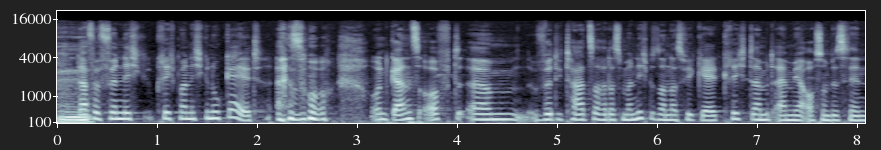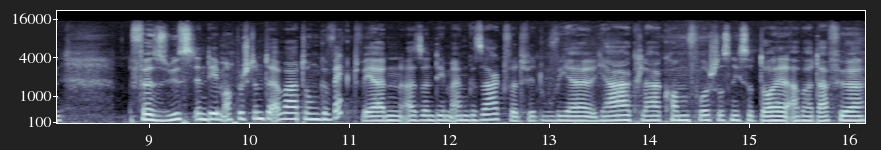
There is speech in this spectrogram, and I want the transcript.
Mhm. Dafür finde ich, kriegt man nicht genug Geld. Also, und ganz oft ähm, wird die Tatsache, dass man nicht besonders viel Geld kriegt, damit einem ja auch so ein bisschen versüßt, indem auch bestimmte Erwartungen geweckt werden. Also indem einem gesagt wird, wir, du, wir, ja, klar, kommen, Vorschuss nicht so doll, aber dafür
